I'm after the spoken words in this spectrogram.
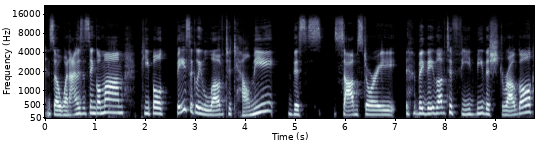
in. So when I was a single mom, people basically love to tell me this sob story they, they love to feed me the struggle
